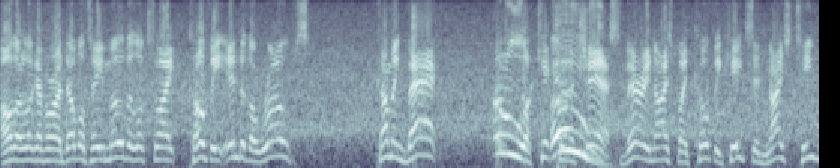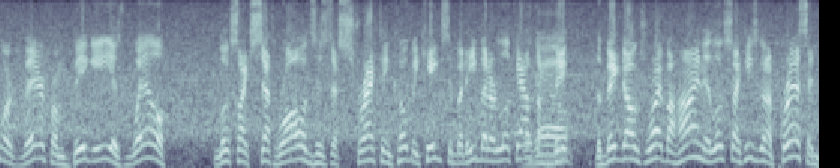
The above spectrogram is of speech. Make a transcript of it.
Oh, they're looking for a double team move. It looks like Kofi into the ropes. Coming back. Ooh, a kick Ooh. to the chest. Very nice by Kofi Kingston. Nice teamwork there from Big E as well. Looks like Seth Rollins is distracting Kofi Kingston, but he better look out. Look the out. big the big dog's right behind. It looks like he's going to press, and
